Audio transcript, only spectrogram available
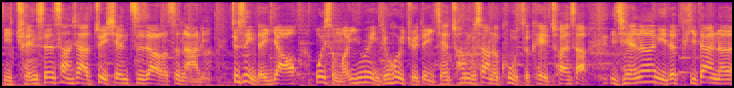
你全身上下最先知道的是哪里？就是你的腰。为什么？因为你就会觉得以前穿不上的裤子可以穿上，以前呢你的皮带呢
